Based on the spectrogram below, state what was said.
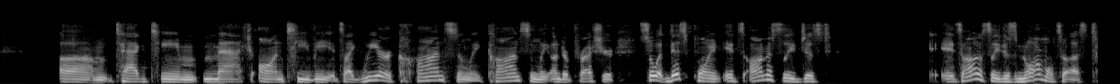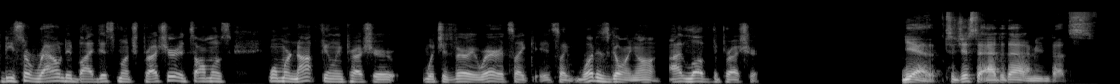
um, tag team match on TV. It's like we are constantly, constantly under pressure. So at this point, it's honestly just it's honestly just normal to us to be surrounded by this much pressure. It's almost when we're not feeling pressure, which is very rare, it's like it's like what is going on? I love the pressure. Yeah, to just to add to that, I mean that's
